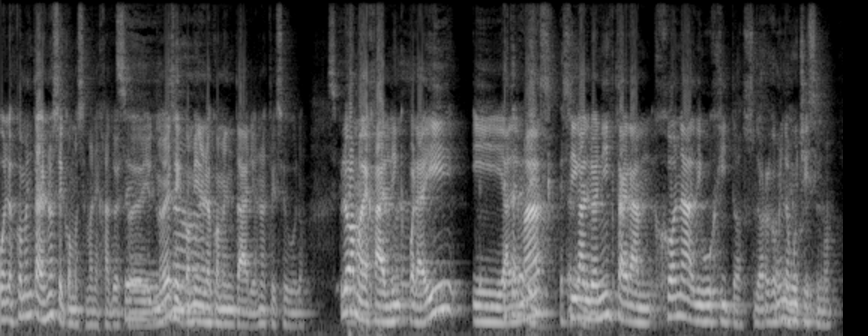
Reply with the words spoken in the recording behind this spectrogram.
O en los comentarios, no sé cómo se maneja todo esto Sí, de YouTube. Me parece que no. conviene en los comentarios, no estoy seguro. Pero vamos a dejar el link por ahí y Está además link, síganlo en Instagram, Jona Dibujitos, lo recomiendo Jona muchísimo.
